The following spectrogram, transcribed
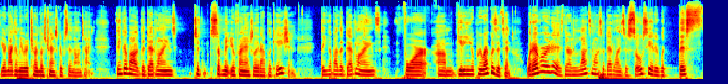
you're not going to be able to turn those transcripts in on time. Think about the deadlines to submit your financial aid application. think about the deadlines for um, getting your prerequisites in. Whatever it is, there are lots and lots of deadlines associated with this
